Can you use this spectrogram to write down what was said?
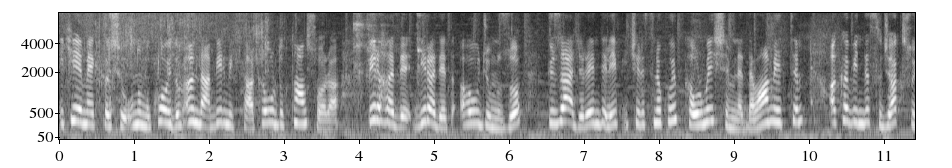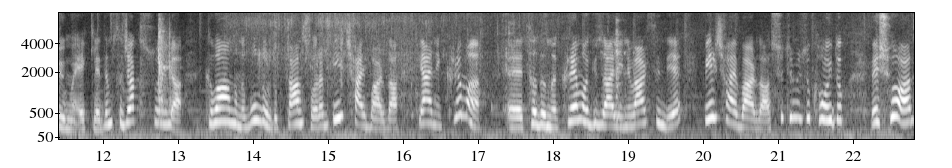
2 yemek kaşığı unumu koydum. Önden bir miktar kavurduktan sonra bir adet, bir adet avucumuzu güzelce rendeleyip içerisine koyup kavurma işlemine devam ettim. Akabinde sıcak suyumu ekledim. Sıcak suyla kıvamını buldurduktan sonra bir çay bardağı yani krema e, tadını, krema güzelliğini versin diye bir çay bardağı sütümüzü koyduk ve şu an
